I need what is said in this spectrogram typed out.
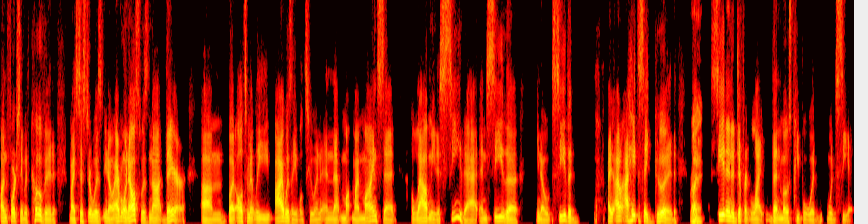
unfortunately with COVID, my sister was, you know, everyone else was not there. Um, but ultimately I was able to, and and that my mindset allowed me to see that and see the, you know, see the I, I, I hate to say good, right. but see it in a different light than most people would would see it.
